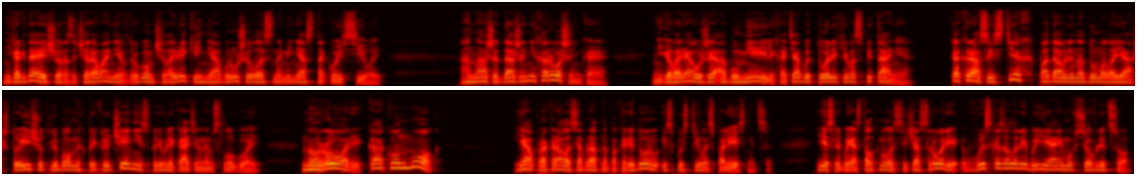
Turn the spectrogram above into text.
Никогда еще разочарование в другом человеке не обрушивалось на меня с такой силой. Она же даже не хорошенькая, не говоря уже об уме или хотя бы толике воспитания. Как раз из тех, подавленно думала я, что ищут любовных приключений с привлекательным слугой. Но Рори, как он мог? Я прокралась обратно по коридору и спустилась по лестнице. Если бы я столкнулась сейчас с Рори, высказала ли бы я ему все в лицо?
